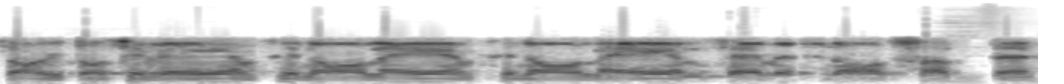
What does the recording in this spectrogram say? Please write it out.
slagit oss i VM-final, EM-final, EM-semifinal. Så att eh,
